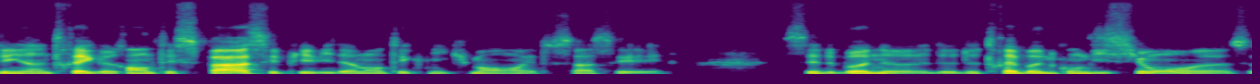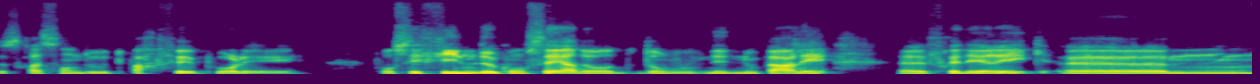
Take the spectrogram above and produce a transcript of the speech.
y, a un très grand espace et puis évidemment, techniquement et tout ça, c'est de, bonnes, de, très bonnes conditions. ce sera sans doute parfait pour, les, pour ces films de concert dont, vous venez de nous parler, Frédéric. Je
